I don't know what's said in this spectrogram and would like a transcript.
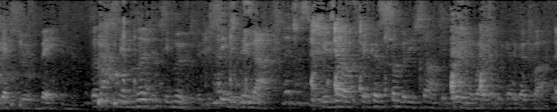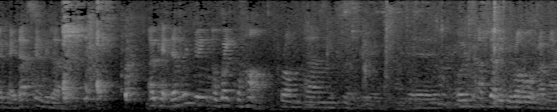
gesturing big. But that's an emergency move. If you see me do that, you know it's because somebody started doing away that we're going to go quiet. Okay, that's going to be lovely. Okay, then we're doing Awake the Heart from. Um, uh, oh, I've done it in the wrong order, haven't I?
